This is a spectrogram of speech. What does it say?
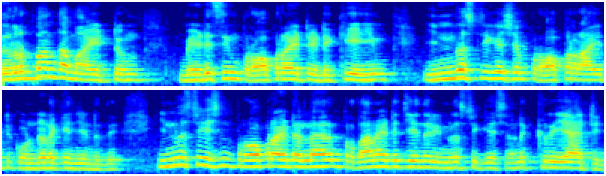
നിർബന്ധമായിട്ടും മെഡിസിൻ പ്രോപ്പറായിട്ട് എടുക്കുകയും ഇൻവെസ്റ്റിഗേഷൻ പ്രോപ്പറായിട്ട് കൊണ്ടുനടക്കുകയും ചെയ്യേണ്ടത്. ഇൻവെസ്റ്റിഗേഷൻ പ്രോപ്പറായിട്ട് എല്ലാവരും പ്രധാനമായിട്ട് ചെയ്യുന്ന ഒരു ഇൻവെസ്റ്റിഗേഷനാണ് ക്രിയാറ്റിൻ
